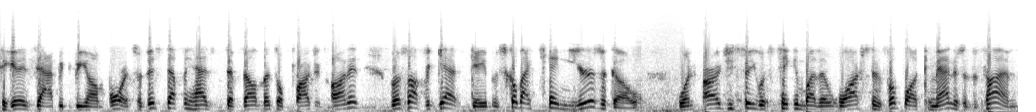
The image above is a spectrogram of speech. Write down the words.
to get his Zappe to be on board. So this definitely has developmental project on it. Let's not forget, Gabe, let's go back 10 years ago when RG3 was taken by the Washington football commanders at the time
